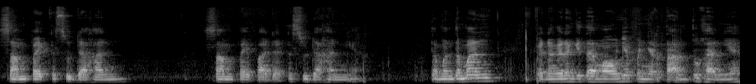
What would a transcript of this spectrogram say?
sampai kesudahan sampai pada kesudahannya. Teman-teman, kadang-kadang kita maunya penyertaan Tuhan ya.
